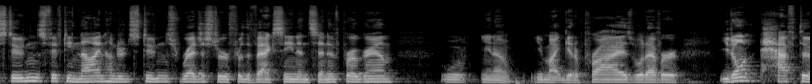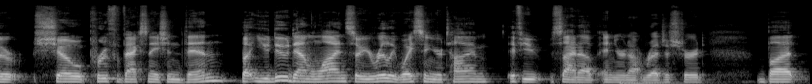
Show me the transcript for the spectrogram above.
students, 5,900 students register for the vaccine incentive program. You know, you might get a prize, whatever. You don't have to show proof of vaccination then, but you do down the line. So you're really wasting your time if you sign up and you're not registered. But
